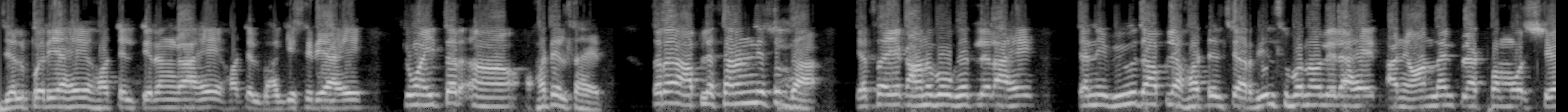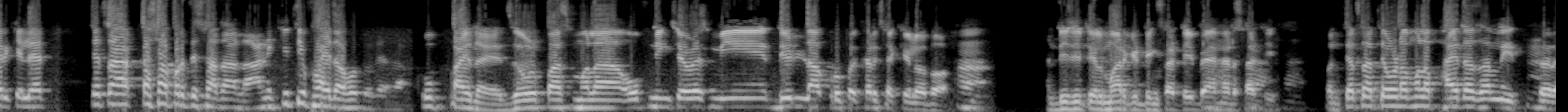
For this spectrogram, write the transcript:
जलपरी आहे हॉटेल तिरंगा आहे हॉटेल भाग्यश्री आहे किंवा इतर हॉटेल्स आहेत. तर आपल्या सरांनी सुद्धा याचा एक अनुभव घेतलेला आहे. त्यांनी विविध आपल्या हॉटेलच्या रील्स बनवलेल्या आहेत आणि ऑनलाईन प्लॅटफॉर्मवर शेअर केल्या आहेत. त्याचा कसा प्रतिसाद आला आणि किती फायदा होतो त्याचा? खूप फायदा आहे. जवळपास मला ओपनिंगच्या वेळेस मी दीड लाख रुपये खर्च केला होता. डिजिटल मार्केटिंगसाठी बॅनरसाठी हा, हा. पण त्याचा तेवढा मला फायदा झाला नाही. तर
